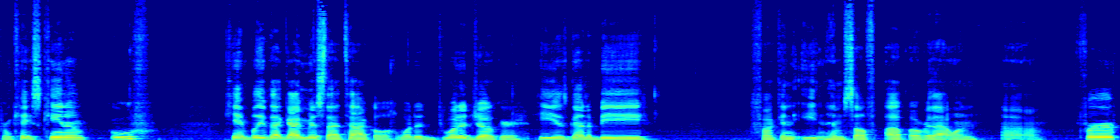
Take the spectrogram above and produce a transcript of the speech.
from Case Keenum. Oof. Can't believe that guy missed that tackle. What a what a joker. He is gonna be fucking eating himself up over that one. Uh, for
